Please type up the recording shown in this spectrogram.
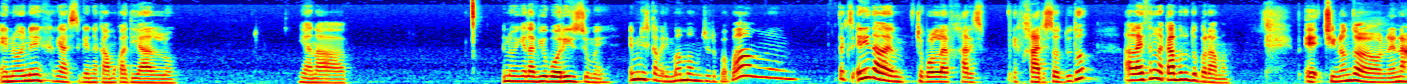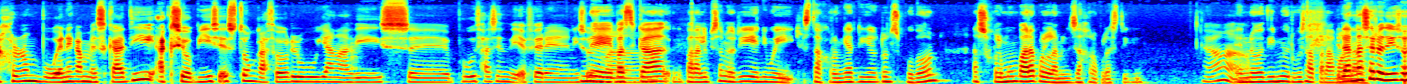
Ενώ δεν χρειάστηκε να κάνω κάτι άλλο. Για να. Ενώ για να βιοπορίζουμε. Έμεινε με τη μάμα μου και τον παπά μου. Εντάξει, δεν ήταν και πολλά ευχάρισ- ευχάριστο τούτο, αλλά ήθελα να κάνω το πράγμα. Ε, Τσινόν τον ένα χρόνο που δεν έκαμες κάτι, αξιοποίησες τον καθόλου για να δεις ε, πού θα σε ενδιαφέρε ίσως ναι, να... βασικά παραλείψαμε ότι anyway, στα χρόνια των σπουδών ασχολούμαι πάρα πολλά με τη ζαχαροπλαστική. Α. Ενώ δημιουργούσα πράγματα. Ήταν να σε ρωτήσω,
